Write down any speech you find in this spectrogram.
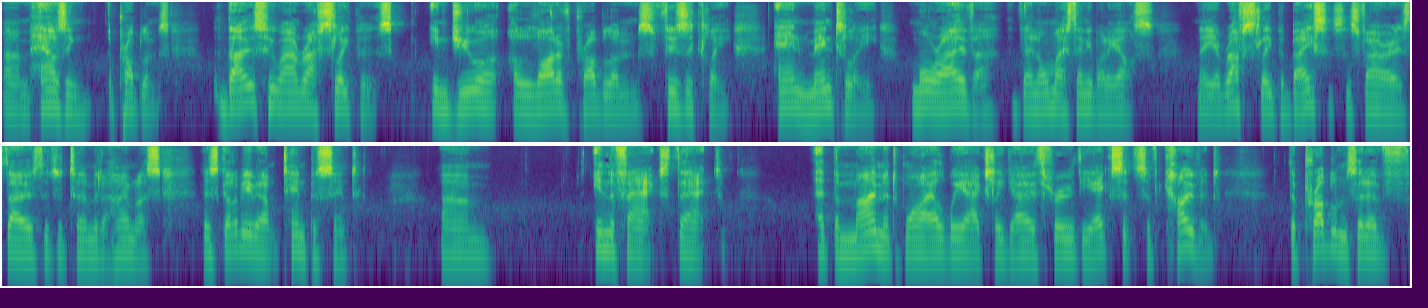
um, housing problems. Those who are rough sleepers endure a lot of problems physically and mentally moreover than almost anybody else. Now, your rough sleeper basis, as far as those that are determined are homeless, has got to be about 10%. Um, in the fact that at the moment, while we actually go through the exits of COVID, the problems that have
